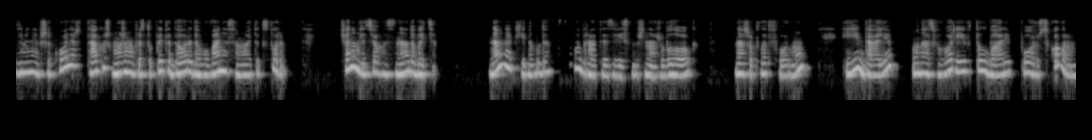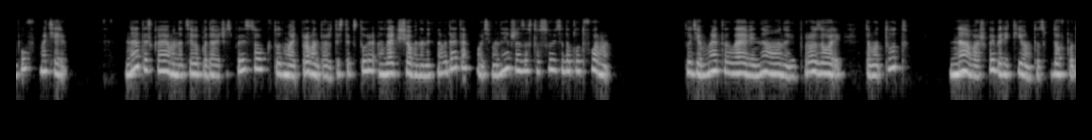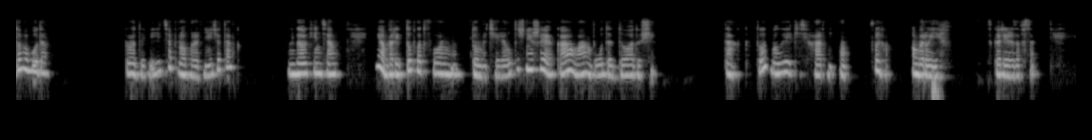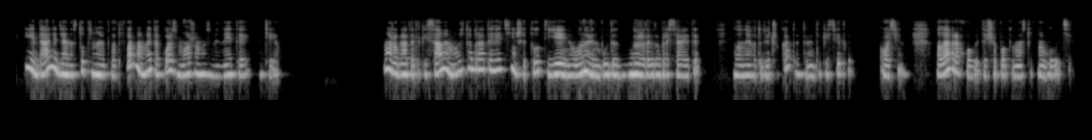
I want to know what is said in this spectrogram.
Змінивши колір, також можемо приступити до редагування самої текстури. Що нам для цього знадобиться? Нам необхідно буде обрати, звісно ж, наш блок, нашу платформу, і далі у нас вгорі в тулбарі поруч з кольором був матеріал. Натискаємо на цей випадаючий список, тут мають провантажитись текстури, але якщо ви на них наведете, ось вони вже застосуються до платформи. Тут є металеві, неонові, прозорі, тому тут на ваш вибір, який вам тут до вподоби буде. Продивіться, прогорніть так до кінця. І оберіть ту платформу, ту матеріал, точніше, яка вам буде до душі. Так, тут були якісь гарні. О, фольга, оберу її, скоріш за все. І далі для наступної платформи ми також зможемо змінити матеріал. Можу обрати такий самий, можете обрати геть інший. Тут є і неон, він буде дуже так добре сяяти. Головне його тут відшукати, то він такий світлий. Ось він. Але враховуйте, що поки в нас тут на вулиці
